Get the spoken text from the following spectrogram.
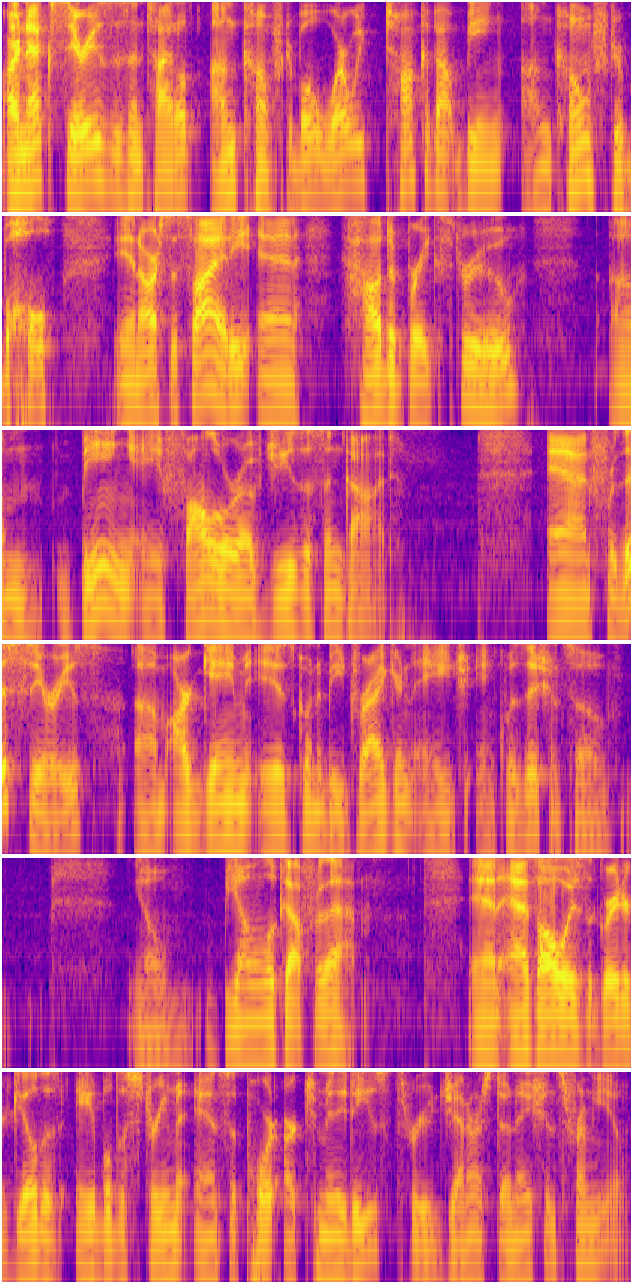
Our next series is entitled Uncomfortable, where we talk about being uncomfortable in our society and how to break through um, being a follower of Jesus and God. And for this series, um, our game is going to be Dragon Age Inquisition. So, you know, be on the lookout for that. And as always, the Greater Guild is able to stream it and support our communities through generous donations from you.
